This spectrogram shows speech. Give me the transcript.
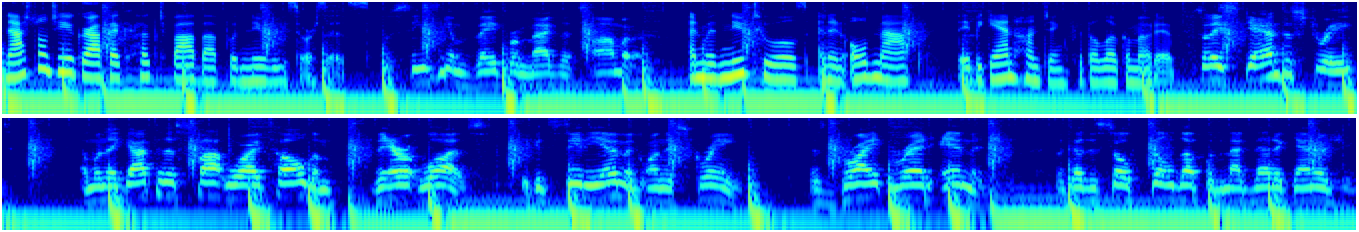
National Geographic hooked Bob up with new resources. The cesium vapor magnetometer. And with new tools and an old map, they began hunting for the locomotive. So they scanned the street, and when they got to the spot where I told them, there it was. You could see the image on the screen. This bright red image, because it's so filled up with magnetic energy.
